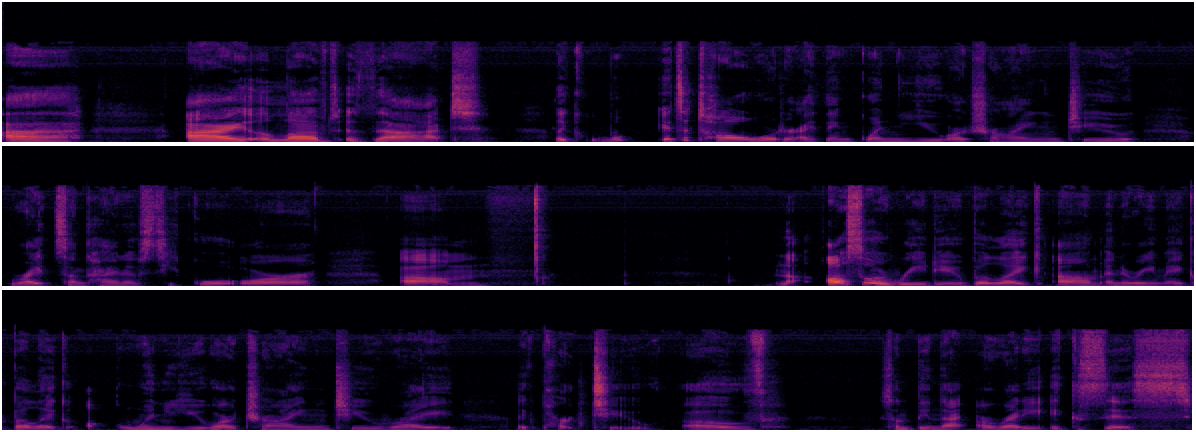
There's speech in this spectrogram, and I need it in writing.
uh, I loved that. Like, w- it's a tall order, I think, when you are trying to write some kind of sequel or, um, also a redo, but like, um, and a remake, but like when you are trying to write like part two of something that already exists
